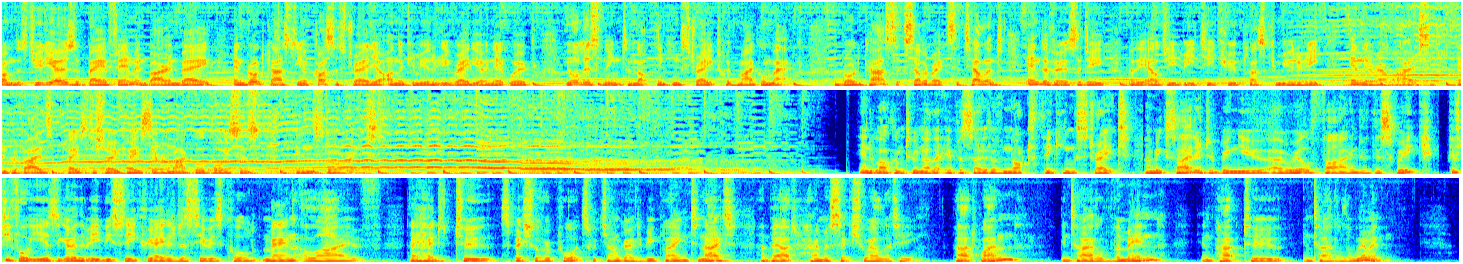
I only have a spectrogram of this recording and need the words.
From the studios of Bay FM in Byron Bay and broadcasting across Australia on the Community Radio Network, you're listening to Not Thinking Straight with Michael Mack, a broadcast that celebrates the talent and diversity of the LGBTQ plus community and their allies and provides a place to showcase their remarkable voices and stories. Welcome to another episode of Not Thinking Straight. I'm excited to bring you a real find this week. 54 years ago, the BBC created a series called Man Alive. They had two special reports, which I'm going to be playing tonight, about homosexuality. Part one, entitled The Men, and part two, entitled The Women.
